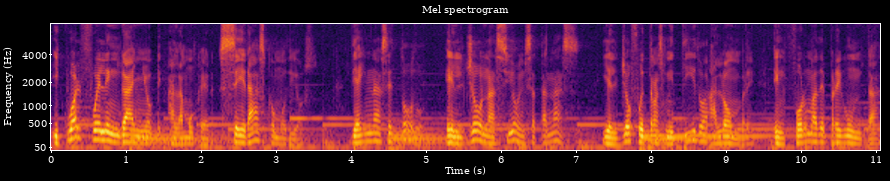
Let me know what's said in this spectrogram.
¿Y cuál fue el engaño a la mujer? Serás como Dios. De ahí nace todo. El yo nació en Satanás y el yo fue transmitido al hombre en forma de pregunta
